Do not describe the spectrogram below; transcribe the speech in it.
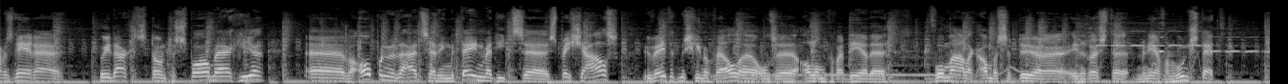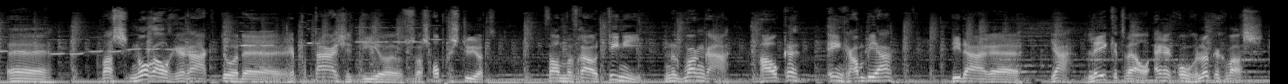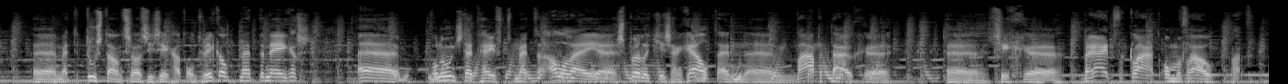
Dames en heren, goeiedag, Stoonte Spoorberg hier. Eh, we openen de uitzending meteen met iets eh, speciaals. U weet het misschien nog wel, eh, onze alomgewaardeerde voormalig ambassadeur in Rusten, meneer Van Hoenstedt, was nogal geraakt door de reportage die ons was opgestuurd van mevrouw Tini Ngwanga Hauke in Gambia. Die daar, ja, leek het wel, erg ongelukkig was met de toestand zoals die zich had ontwikkeld met de negers. Eh, Van Hoenstedt heeft met allerlei eh, spulletjes en geld en eh, wapentuig zich bereid verklaard om mevrouw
